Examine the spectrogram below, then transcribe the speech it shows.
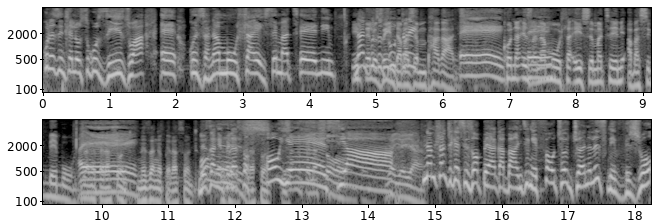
kulezi inhlelo sukuzizwa eh kwezanamuhla eyisematheni inhlelo zeindaba zemphakathi eh khona ezanamuhla eyisematheni abasikubebona eh sonto. Neza ngempela sonto. Neza ngempela so. Oh yes, yeah. Namhlanje ke sizobheka kabanzi nge-photojournalist ne-visual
